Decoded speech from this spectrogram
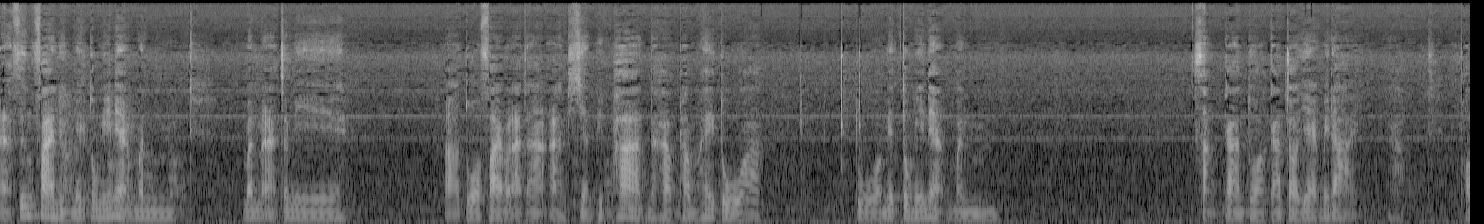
อะซึ่งไฟล์1เมกตรงนี้เนี่ยมัน มันอาจจะมีตัวไฟล์มันอาจจะอ่านเขียนผิดพลาดนะครับทำให้ตัวตัวเม็ดตรงนี้เนี่ยมัน สั่งการตัวการ์ดจอแยกไม่ได้นะครับ พอ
